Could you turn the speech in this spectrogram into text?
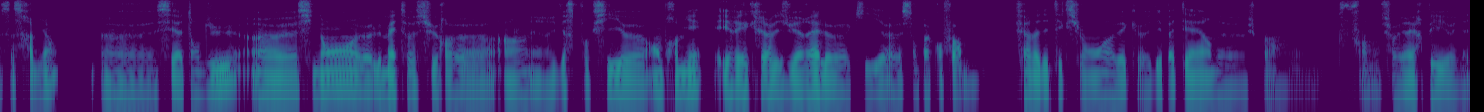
ça sera bien. Euh, c'est attendu. Euh, sinon, euh, le mettre sur un, reverse proxy en premier et réécrire les URL qui ne sont pas conformes. Faire la détection avec des patterns, je sais pas. sur les RP, il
